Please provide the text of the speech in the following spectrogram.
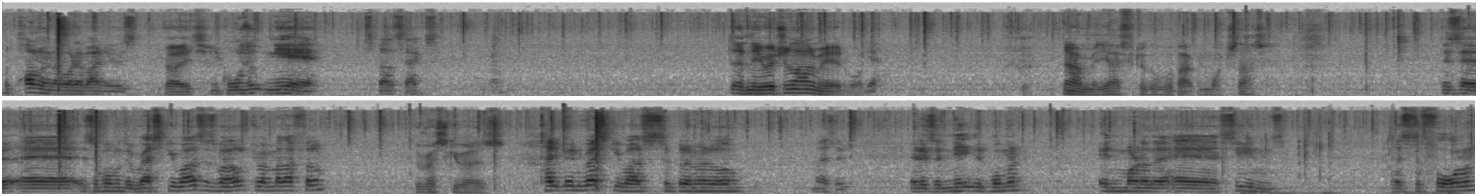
the pollen or whatever it is. Right. And it goes up in the air. Spell sex. In the original animated one? Yeah. No, I mean, you have to go back and watch that. There's a uh, there's a one with the rescuers as well. Do you remember that film? The Rescuers. Type in rescuers subliminal message. It is a naked woman in one of the uh, scenes. It's the fallen.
